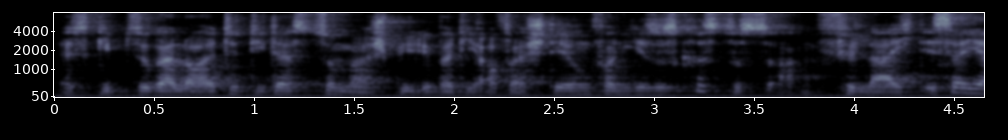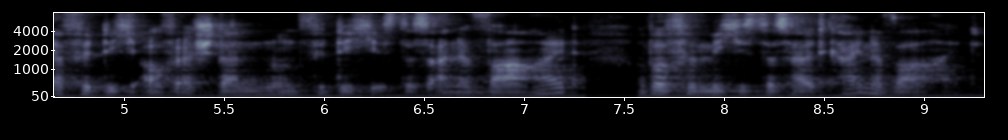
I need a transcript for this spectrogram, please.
Es gibt sogar Leute, die das zum Beispiel über die Auferstehung von Jesus Christus sagen. Vielleicht ist er ja für dich auferstanden und für dich ist das eine Wahrheit, aber für mich ist das halt keine Wahrheit.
